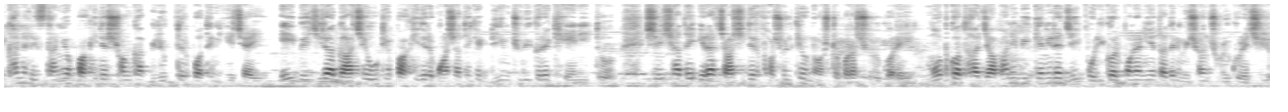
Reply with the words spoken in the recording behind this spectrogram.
এখানের স্থানীয় পাখিদের সংখ্যা বিলুপ্তের পথে নিয়ে যায়। এই বেজিরা গাছে উঠে পাখিদের বাসা থেকে ডিম চুরি করে খেয়ে নিত। সেই সাথে এরা চাষিদের ফসলকেও নষ্ট করা শুরু করে। মোট কথা, জাপানি বিজ্ঞানীরা যেই পরিকল্পনা নিয়ে তাদের মিশন শুরু করেছিল,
